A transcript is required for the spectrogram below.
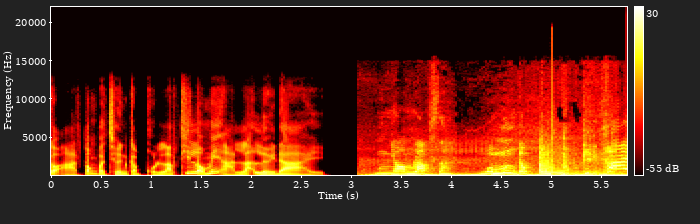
ก็อาจต้องเผชิญกับผลลัพธ์ที่เราไม่อาจละเลยได้ มึงยอมรับซะว่ามึงกับกูผิดค่าย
